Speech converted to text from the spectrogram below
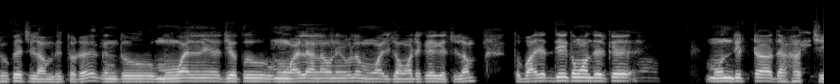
ঢুকেছিলাম ভিতরে, কিন্তু মোবাইল নিয়ে যেহেতু মোবাইল অ্যালাউ নেই বলে মোবাইল জমা রেখে গেছিলাম। তো বাইরের দিয়েই তোমাদেরকে মন্দিরটা দেখাচ্ছি।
